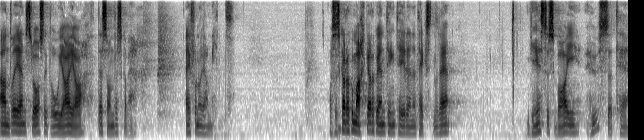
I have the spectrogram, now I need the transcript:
Andre igjen slår seg til ro. Ja, ja, det er sånn det skal være. Jeg får nå gjøre mitt. Og så skal dere merke dere en ting til i denne teksten. og det er Jesus var i huset til,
